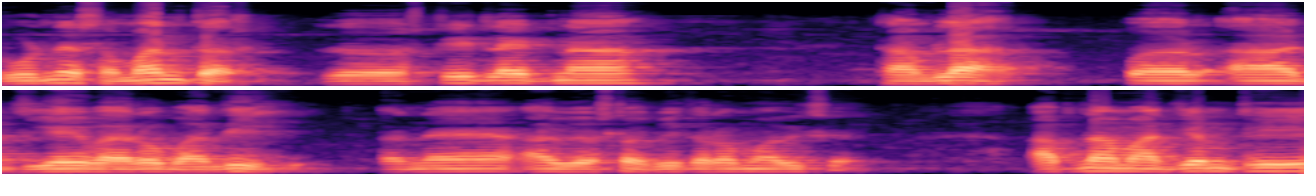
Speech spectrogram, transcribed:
રોડને સમાંતર સ્ટ્રીટ લાઇટના થાંભલા પર આ જીઆઈ વાયરો બાંધી અને આ વ્યવસ્થા ઊભી કરવામાં આવી છે. આપના માધ્યમથી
